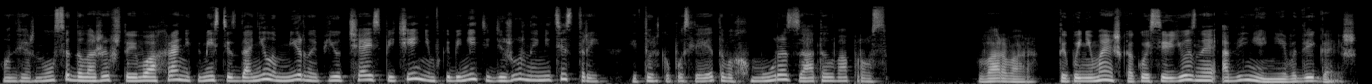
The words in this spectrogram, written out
Он вернулся, доложив, что его охранник вместе с Данилом мирно пьют чай с печеньем в кабинете дежурной медсестры, и только после этого хмуро задал вопрос. «Варвара, ты понимаешь, какое серьезное обвинение выдвигаешь?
